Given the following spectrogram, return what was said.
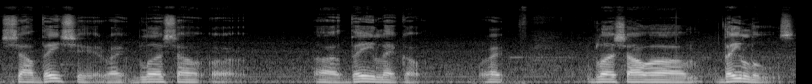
shall they shed, right? Blood shall uh, uh, they let go, right? Blood shall um, they lose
